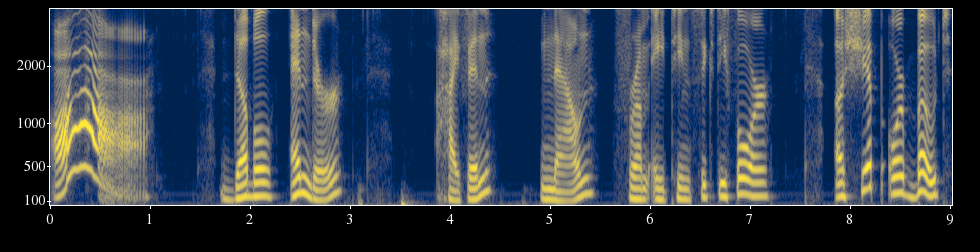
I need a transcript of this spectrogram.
ah. Double ender hyphen noun from 1864. A ship or boat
